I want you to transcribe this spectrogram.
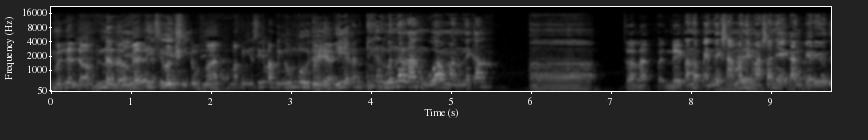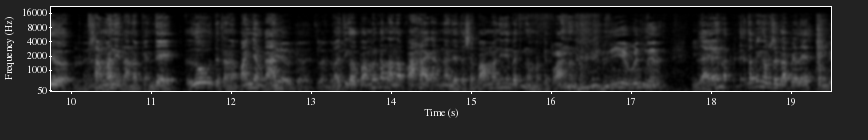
Bener dong. Bener dong. Berarti Iya, semakin iya sih, tua, iya. makin ke sini makin numbuh tuh ya. iya kan? Ini kan bener kan, gua amannya kan eh celana pendek. tanah pendek sama nih masanya ya kan periode. Sama nih tanah pendek. Lu udah tanah panjang kan? Iya, udah celana berarti kalau paman kan tanah paha kan? Nah di atasnya paman ini berarti nggak pakai celana. Iya bener. lah enak. Eh, tapi nggak bisa gape letem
